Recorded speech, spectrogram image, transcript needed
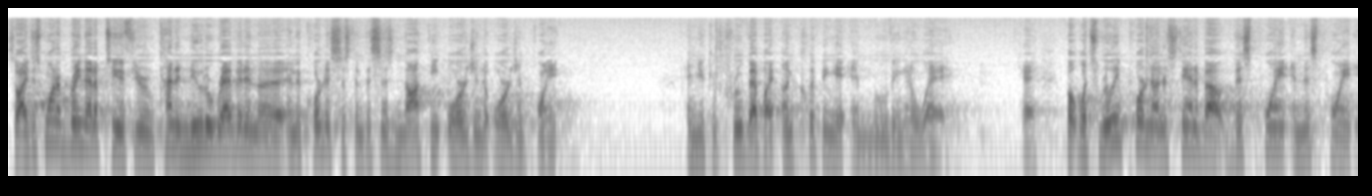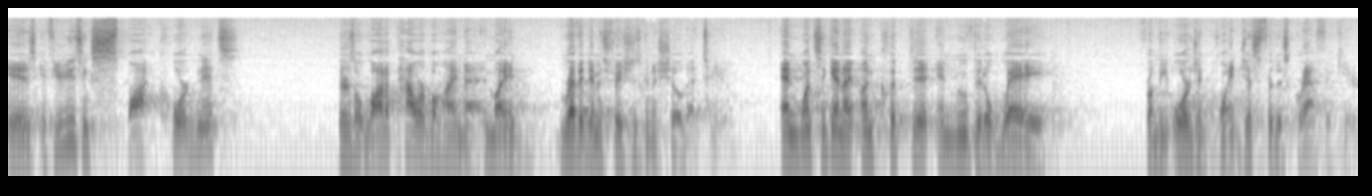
So I just want to bring that up to you. If you're kind of new to Revit and the, and the coordinate system, this is not the origin to origin point. And you can prove that by unclipping it and moving it away. Okay? But what's really important to understand about this point and this point is if you're using spot coordinates, there's a lot of power behind that. And my Revit demonstration is going to show that to you. And once again, I unclipped it and moved it away from the origin point just for this graphic here.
